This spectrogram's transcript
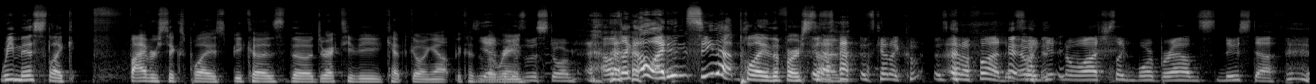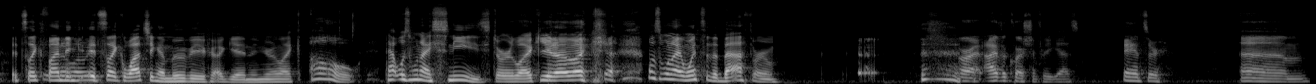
We missed like five or six plays because the DirecTV kept going out because of yeah, the rain. because of the storm. I was like, "Oh, I didn't see that play the first time." it's kind of cool. It's kind of fun. It's like getting to watch like more Browns new stuff. It's like finding what I- it's like watching a movie again and you're like, "Oh, that was when I sneezed or like, you know, like that was when I went to the bathroom." All right, I have a question for you guys. Answer. Um,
